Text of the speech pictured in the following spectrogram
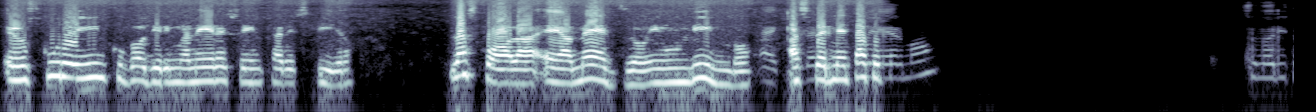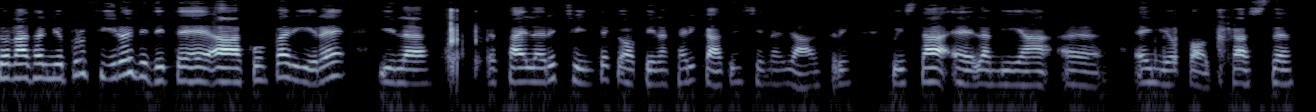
e l'oscuro incubo di rimanere senza respiro. La scuola è a mezzo, in un limbo, ecco, ha sperimentato... Sono ritornata al mio profilo e vedete a comparire il file recente che ho appena caricato insieme agli altri. Questa è la mia, eh, è il mio podcast.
